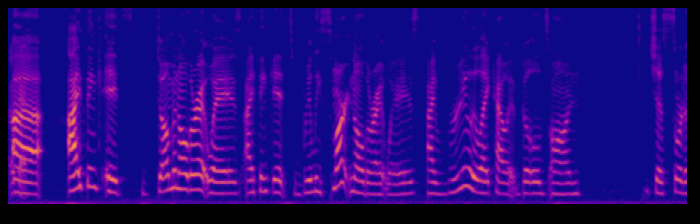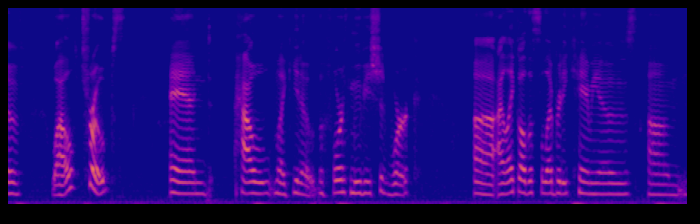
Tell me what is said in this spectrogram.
Okay. uh i think it's dumb in all the right ways i think it's really smart in all the right ways i really like how it builds on just sort of well tropes and how like you know the fourth movie should work uh i like all the celebrity cameos. Um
